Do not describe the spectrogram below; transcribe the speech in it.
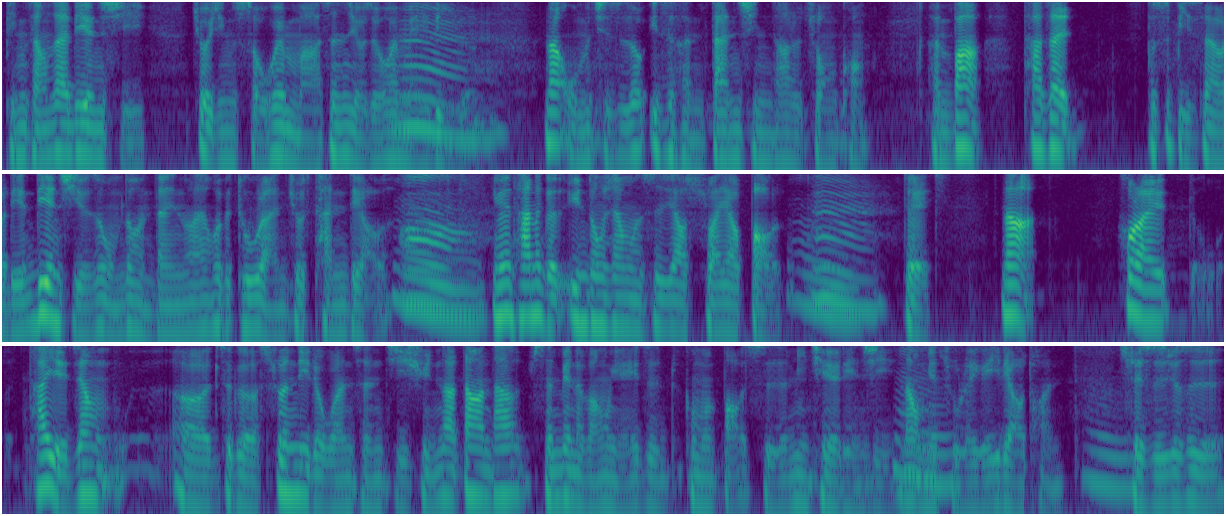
平常在练习就已经手会麻，甚至有时候会没力了。嗯那我们其实都一直很担心他的状况，很怕他在不是比赛哦，连练习的时候我们都很担心他会不会突然就瘫掉了，嗯因为他那个运动项目是要摔要爆的。嗯嗯对，那后来他也这样呃这个顺利的完成集训。那当然他身边的防护员也一直跟我们保持密切的联系。那我们也组了一个医疗团，嗯随时就是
